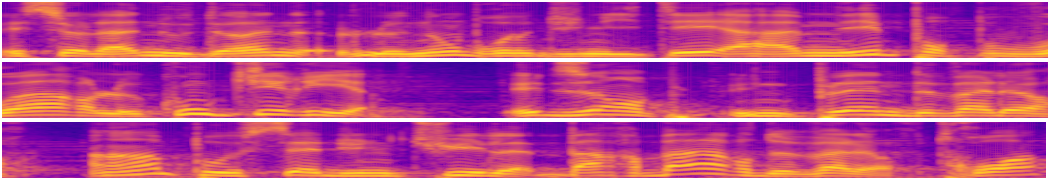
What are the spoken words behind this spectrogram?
et cela nous donne le nombre d'unités à amener pour pouvoir le conquérir. Exemple, une plaine de valeur 1 possède une tuile barbare de valeur 3.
